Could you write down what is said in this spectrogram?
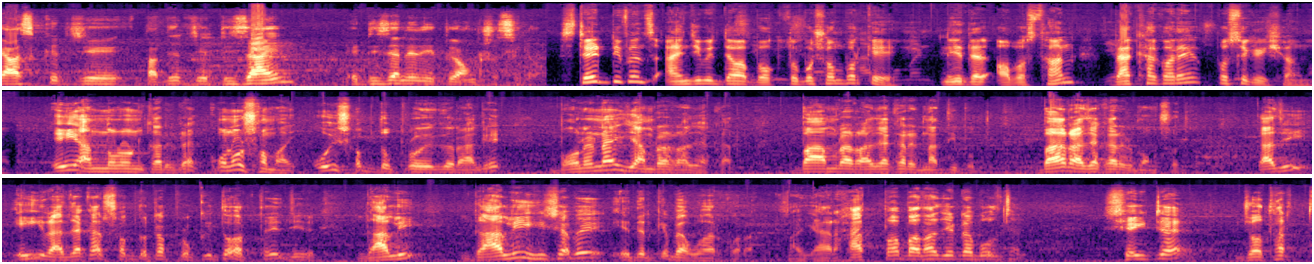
আজকের যে তাদের যে ডিজাইন এই ডিজাইনের একটি অংশ ছিল। স্টেট ডিফেন্স আইনজীবীর দেওয়া বক্তব্য সম্পর্কে নিজেদের অবস্থান ব্যাখ্যা করে প্রসিকিউশন। এই আন্দোলনকারীরা কোনো সময় ওই শব্দ প্রয়োগের আগে বলে নাই যে আমরা রাজাকার বা আমরা রাজাকারের নাতিপতি বা রাজাকারের বংশধর। কাজেই এই রাজাকার শব্দটা প্রকৃত অর্থে যে গালি গালি হিসাবে এদেরকে ব্যবহার করা হয়। আর হাত পা বাঁধা যেটা বলছেন সেইটা যথার্থ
